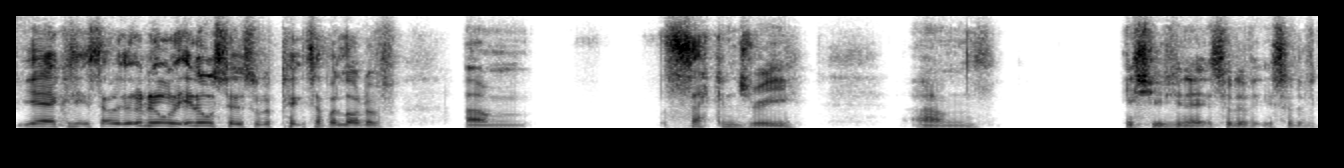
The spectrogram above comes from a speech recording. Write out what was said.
Yeah, because it, it also sort of picked up a lot of um, secondary um, issues. You know, it sort of it sort of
